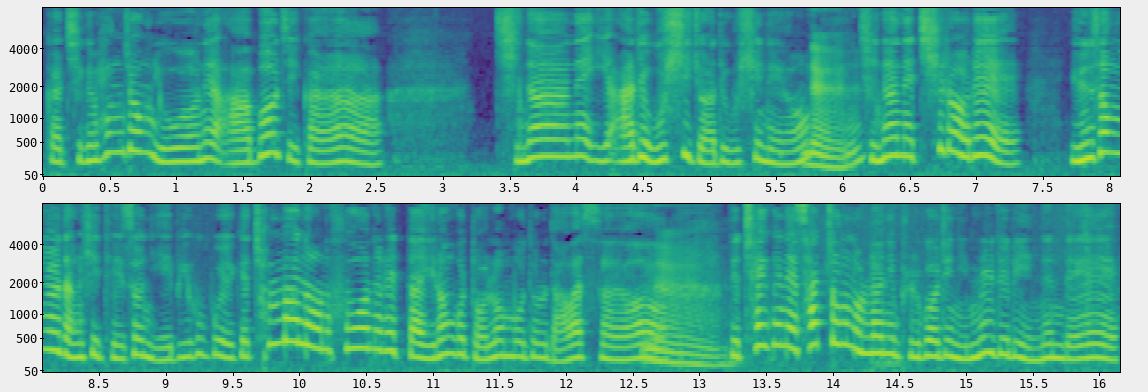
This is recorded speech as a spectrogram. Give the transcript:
그러니까 지금 행정요원의 아버지가 지난해 이 아들 우 씨죠. 아들 우 씨네요. 네. 지난해 7월에 윤석열 당시 대선 예비 후보에게 천만 원 후원을 했다 이런 것도 언론 보도로 나왔어요. 네. 근데 최근에 사적 논란이 불거진 인물들이 있는데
